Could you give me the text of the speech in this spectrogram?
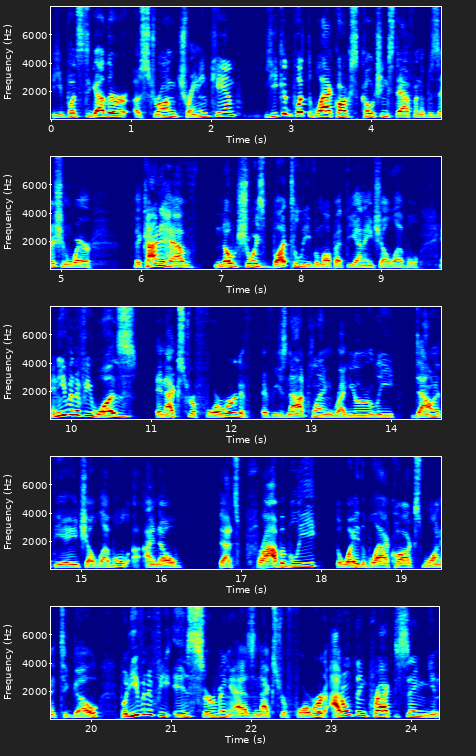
he puts together a strong training camp, he could put the Blackhawks coaching staff in a position where they kind of have no choice but to leave him up at the NHL level. And even if he was an extra forward, if, if he's not playing regularly down at the AHL level, I know that's probably the way the Blackhawks want it to go. But even if he is serving as an extra forward, I don't think practicing you know,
